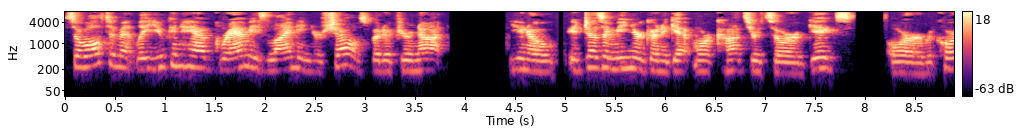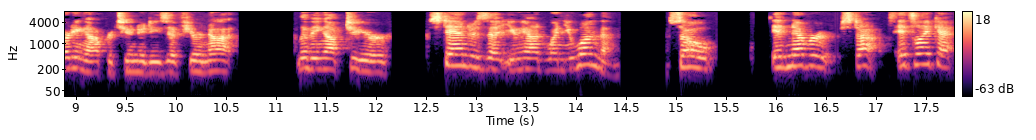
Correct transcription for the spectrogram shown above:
So ultimately, you can have Grammys lining your shelves, but if you're not, you know, it doesn't mean you're going to get more concerts or gigs or recording opportunities if you're not living up to your standards that you had when you won them. So it never stops. It's like a,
